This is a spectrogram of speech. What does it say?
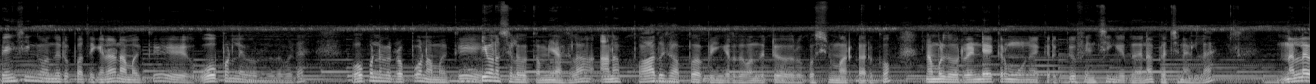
ஃபென்சிங் வந்துட்டு பார்த்திங்கன்னா நமக்கு ஓப்பனில் விடுறதை விட ஓப்பனில் விடுறப்போ நமக்கு தீவன செலவு கம்மியாகலாம். ஆனால் பாதுகாப்பு அப்படிங்கிறது வந்துட்டு ஒரு கொஸ்டின் மார்க்காக இருக்கும். நம்மளுக்கு ஒரு ரெண்டு ஏக்கர் மூணு ஏக்கருக்கு ஃபென்சிங் இருந்ததுன்னா பிரச்சனை இல்லை. நல்ல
